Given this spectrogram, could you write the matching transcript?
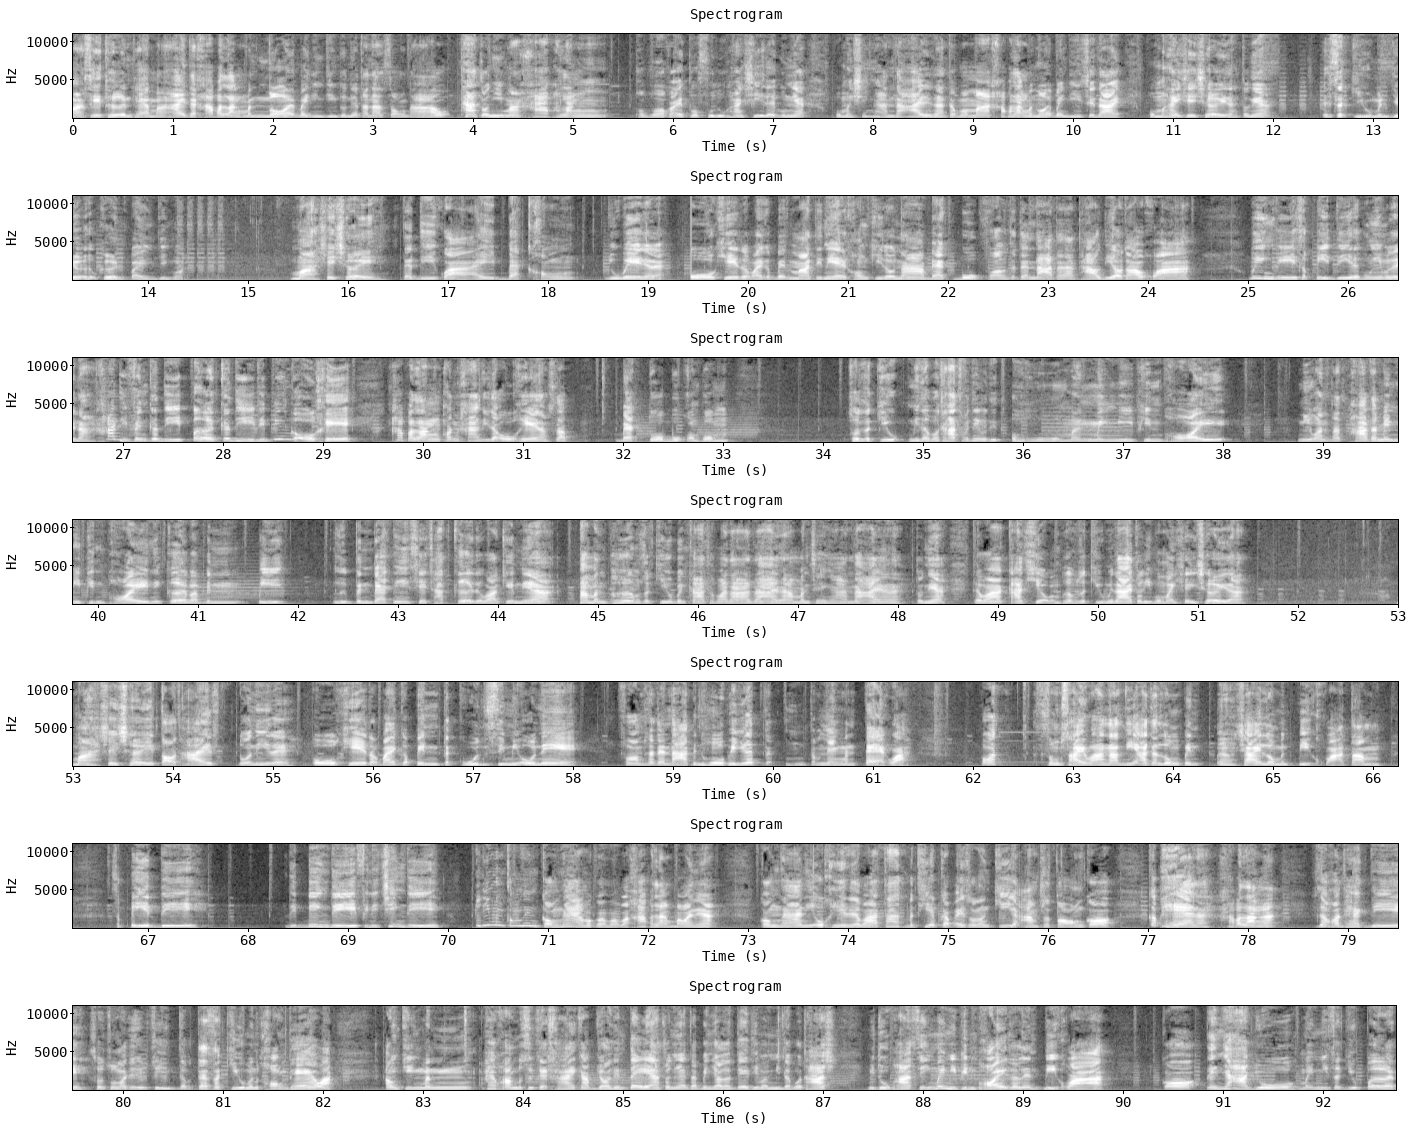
มาเซเทิร์นแถมมาให้แต่ค่าพลังมันน้อยไปจริง ๆ ตัวนี้ถนัดสองเท้า ถ้าตัวนี้มาค่าพลังพอๆกับไอ้พวกฟูรุฮาชิอะไรพวกเนี้ยผมไม่ใช้งานได้เลยนะ แต่ว่ามาค่าพลังมันน้อยไปจริงเสียดายผมให้เฉยๆนะตัวเนี้ยแต่สกิลมันเยอะเกินไปจริงๆว่ะมาเฉยๆ แต่ดีกว่าไอ้แบ็คของยูเว่เนี่ยแหละโอเคต่อไปก็เป็นมาติเนสของคิโรนาแบ็คบุกฟอร์มสแตนดาร์ดถนัดเท้าเดียวเท้าขวา วิ่งดี สปีดดีอะไรพวกนี้หมดเลยนะ ค่าดีเฟนซ์ก็ดี เปิดก็ดีดิปปิ้งก็โอเค ค่าพลังค่อนข้างที่จะโอเคนะสำหรับแบ็คตัวบุกของผม ส่วนสกิลมีแต่พวกทัศน์ไว้ที่ติดโอ้โหมันไม่มีพินพอยต์มีวันทัดพาแต่ไม่มีพินพอยต์นี่เกิดมาเป็นปีก หรือเป็นแบ็คนี่เสียชาติเกิดด้วยว่ะเกมเนี้ยถ้ามันเพิ่มสกิลเป็นการ์ดธรรมดาได้นะ มันใช้งานได้นะตัวเนี้ยแต่ว่าการ์ดเขียวมันเพิ่มสกิลไม่ได้ ตัวนี้ผมไม่เฉยๆนะมาเฉยๆ ต่อท้ายตัวนี้เลย โอเคต่อไปก็เป็นตระกูลซิมิโอเน่ ฟอร์มสแตนดาร์ดเป็นโฮเพเยอร์ตำแหน่งมันแปลกว่ะ เพราะว่าสงสัยว่านัดนี้อาจจะลงเป็นใช่ลงเป็นปีกขวาต่ำสปีดดีดิบบิ้งดีฟินิชชิ่งดี ตัวนี้มันต้องเล่นกองหน้ามาก่อนบอกว่าค่าพลังประมาณนี้กองหน้านี่โอเค แต่ว่าถ้ามาเทียบกับไอโซลังกี้กับอาร์มสตองก็ก็แพ้นะ ค่าพลังอะ่ะเรื่องคอนแทคดี ส่วนสูงร้อยเจ็ดสิบสี่แต่สกิลมันของแท้ว่ะ เอาจริงมันให้ความรู้สึกคล้ายๆกับยอร์เลนเต้นะตัวเนี้ยแต่เป็นยอร์เลนเต้ที่มันมีดับเบิลทัช มีดูพาสซิ่งไม่มีพินพอยต์จะเล่นปีกขวา ก็เล่นยากอยู่ ไม่มีสกิลเปิด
